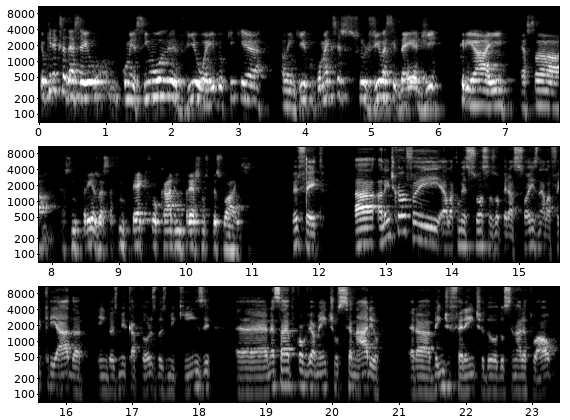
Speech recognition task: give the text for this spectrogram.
Eu queria que você desse aí um comecinho, um overview aí do que, que é Além Dico, como é que você surgiu essa ideia de criar aí essa, essa empresa, essa fintech focada em empréstimos pessoais? Perfeito. A, além de que ela foi, ela começou suas operações, né? Ela foi criada em 2014, 2015. É, nessa época, obviamente, o cenário era bem diferente do, do cenário atual.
